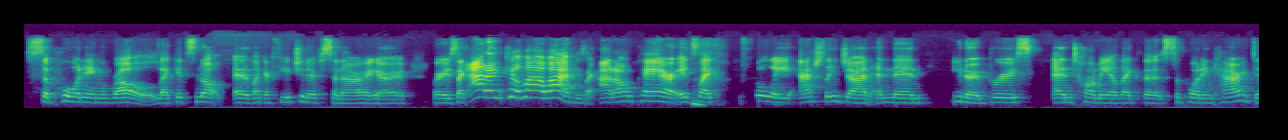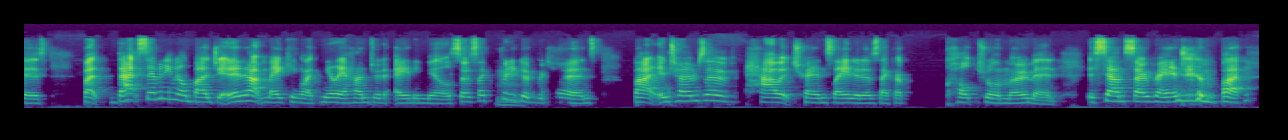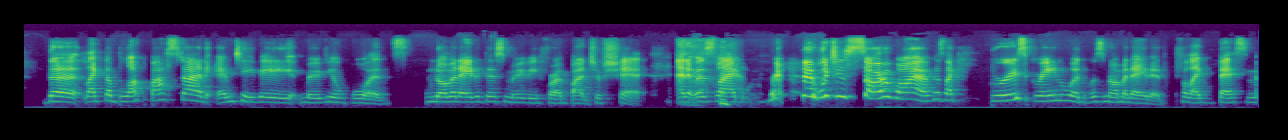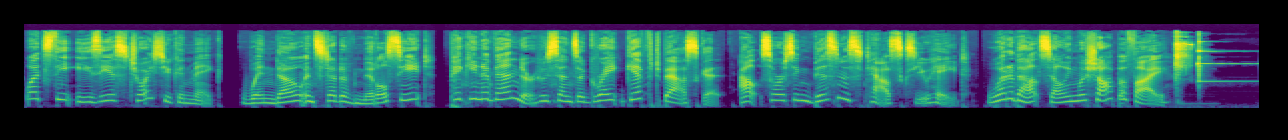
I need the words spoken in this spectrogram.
supporting role like it's not uh like a fugitive scenario where he's like i don't kill my wife he's like i don't care it's like fully ashley judd and then you know bruce and tommy are like the supporting characters But that 70 mil budget ended up making like nearly 180 mil. So it's like pretty Mm. good returns. But in terms of how it translated as like a cultural moment, it sounds so random, but the like the blockbuster and MTV movie awards nominated this movie for a bunch of shit. And it was like, which is so wild because like Bruce Greenwood was nominated for like best What's the easiest choice you can make? Window instead of middle seat? Picking a vendor who sends a great gift basket? Outsourcing business tasks you hate? What about selling with Shopify?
